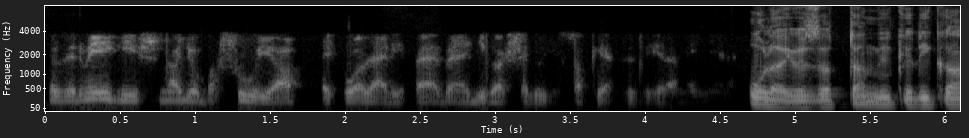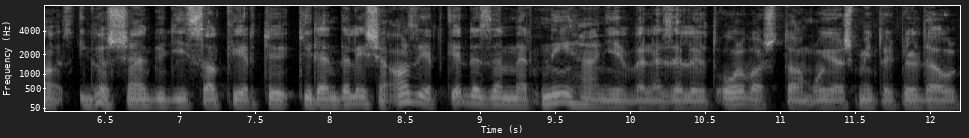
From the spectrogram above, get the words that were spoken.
azért mégis nagyobb a súlya egy polgári perben egy igazságügyi szakértő véleményének. Olajozottan működik az igazságügyi szakértő kirendelése. Azért kérdezem, mert néhány évvel ezelőtt olvastam olyasmit, hogy például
